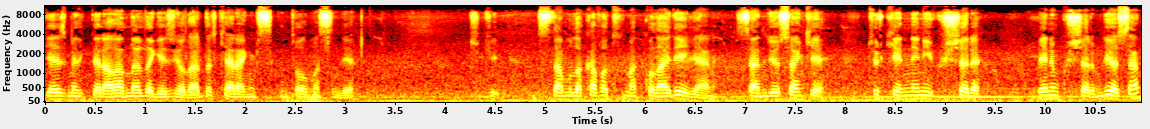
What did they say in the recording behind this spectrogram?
gezmedikleri alanları da geziyorlardır ki herhangi bir sıkıntı olmasın diye. Çünkü İstanbul'a kafa tutmak kolay değil yani. Sen diyorsan ki Türkiye'nin en iyi kuşları benim kuşlarım diyorsan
